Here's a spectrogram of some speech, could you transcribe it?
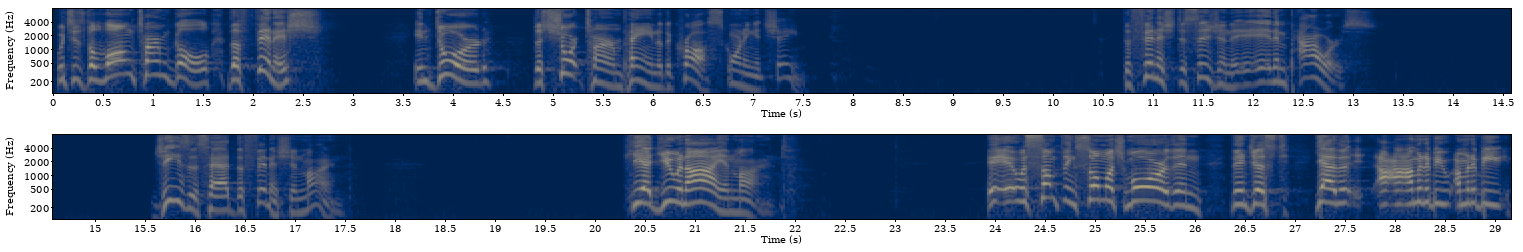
which is the long-term goal, the finish, endured the short-term pain of the cross, scorning its shame. The finished decision, it, it empowers. Jesus had the finish in mind. He had you and I in mind. It, it was something so much more than, than just, yeah, the, I, am going to be, I'm going to be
